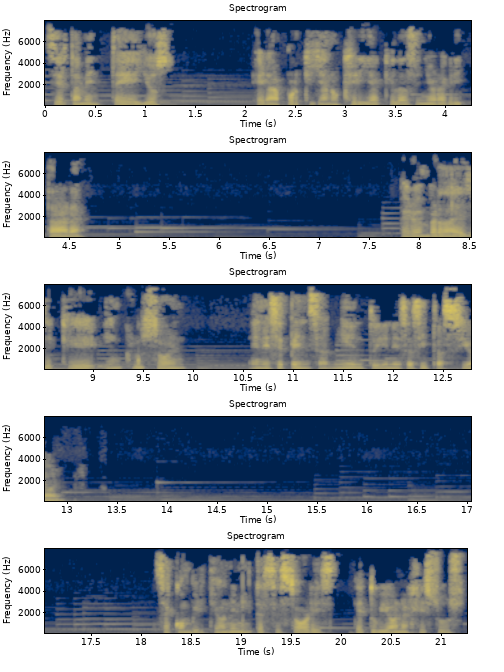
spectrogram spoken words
Ciertamente ellos era porque ya no quería que la señora gritara. Pero en verdad es de que incluso en, en ese pensamiento y en esa situación, se convirtieron en intercesores, detuvieron a Jesús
